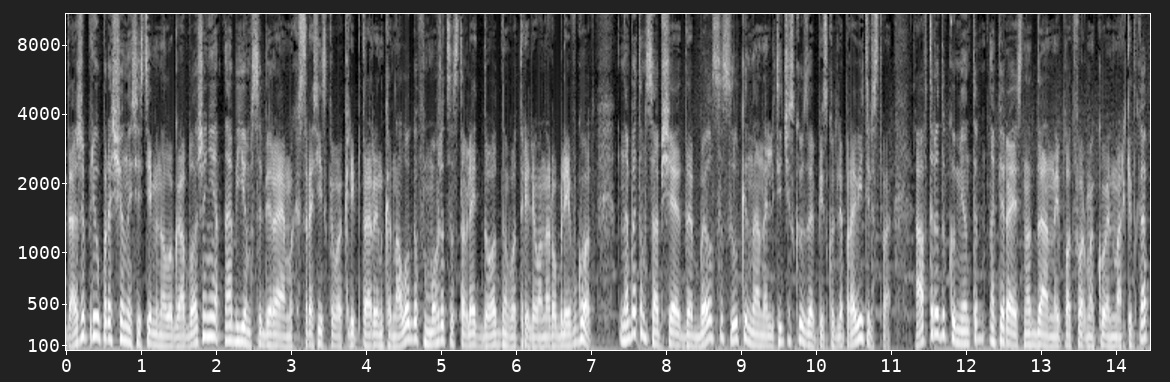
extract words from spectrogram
Даже при упрощенной системе налогообложения объем собираемых с российского крипторынка налогов может составлять до 1 триллиона рублей в год. Об этом сообщает The со ссылкой на аналитическую записку для правительства. Авторы документа, опираясь на данные платформы CoinMarketCap,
